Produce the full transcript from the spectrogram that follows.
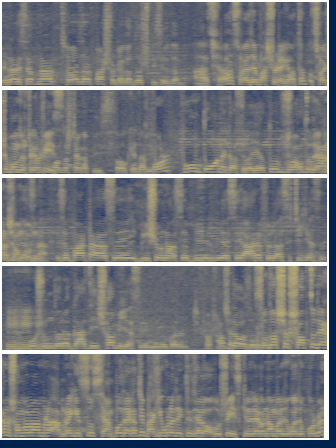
এটা হচ্ছে আপনার ছয় হাজার পাঁচশো টাকা দশ পিসের দাম। আচ্ছা ছয় হাজার পাঁচশো টাকা অর্থাৎ ছয়শো পঞ্চাশ টাকা পিস পঞ্চাশ টাকা পিস ওকে তারপর? ফোন তো অনেক আছে ভাই এত তো দেখানো সম্ভব না। যে বাটা আছে ভীষণ আছে বিএরবি আছে আরএফএল আছে ঠিক আছে? বসুন্ধরা গাজী সবই আছে মনে করেন সব সব দেওয়া যাবে। তো দর্শক সব তো দেখানো সম্ভব আমরা আমরা কিছু স্যাম্পল দেখাচ্ছি বাকিগুলো দেখতে চাইলে অবশ্যই স্ক্রিনে দেখানো নাম্বারে যোগাযোগ করবেন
